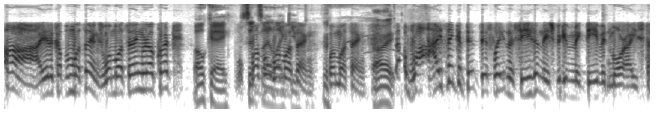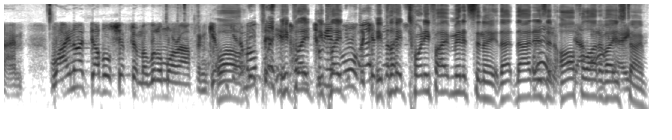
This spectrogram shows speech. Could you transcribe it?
Ah, I had a couple more things. One more thing, real quick. Okay, One, since more- I one like more you. thing. One more thing. All right. Well, I think at this late in the season, they should be giving McDavid more ice time Why not double shift him a little more often? Get, Well, get him out there. he He's played. He 22 years played. old. The kid's He played 25 minutes tonight. That that is an awful that- lot of ice time,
